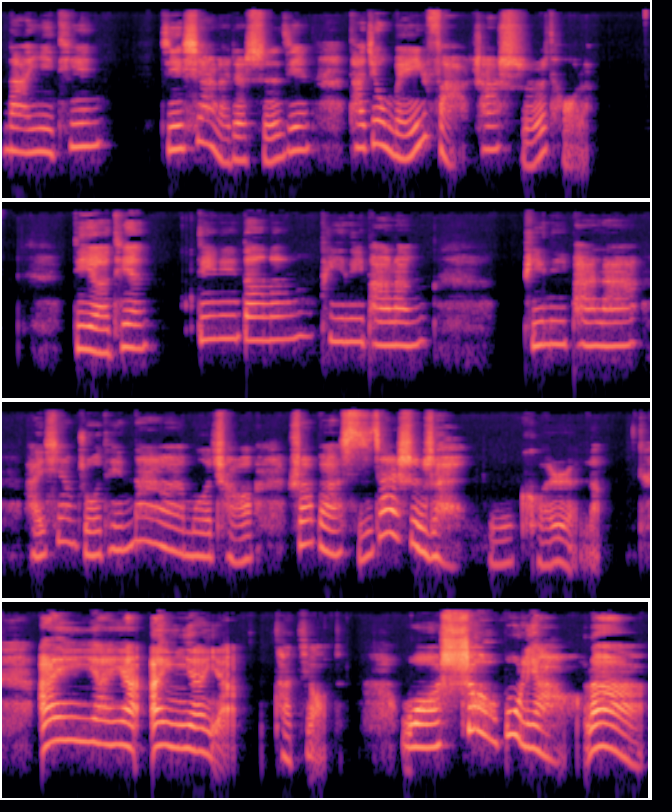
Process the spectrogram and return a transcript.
那一天。接下来的时间，他就没法擦石头了。第二天，叮铃当啷，噼里啪啦，噼里啪啦，还像昨天那么吵，刷把实在是忍无可忍了。哎呀呀，哎呀呀，他叫着：“我受不了了，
